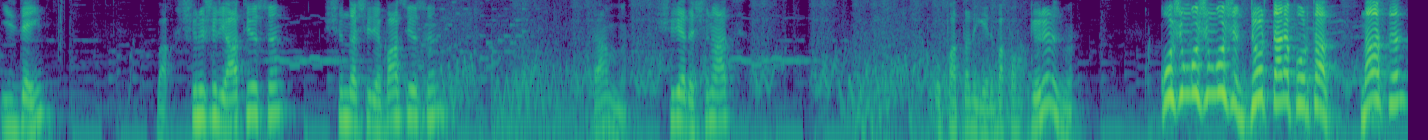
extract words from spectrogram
İzleyin. Bak şunu şuraya atıyorsun. Şunu da şuraya basıyorsun. Tamam mı? Şuraya da şunu at. O patladı geri. Bak bak görüyorsunuz mu? Koşun koşun koşun. 4 tane portal. Nasıl?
